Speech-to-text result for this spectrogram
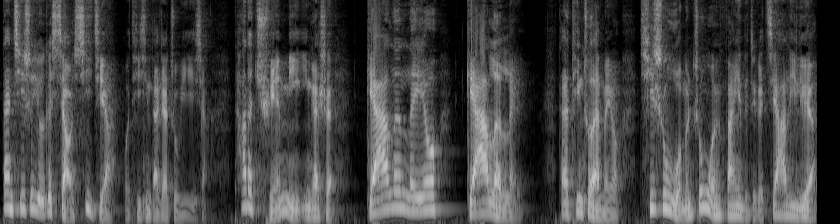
但其实有一个小细节啊，我提醒大家注意一下，他的全名应该是 Galileo Galilei。大家听出来没有？其实我们中文翻译的这个伽利略啊，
